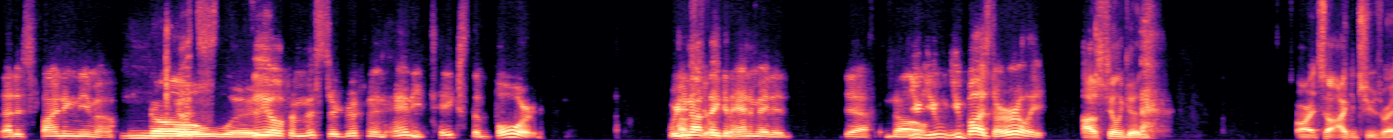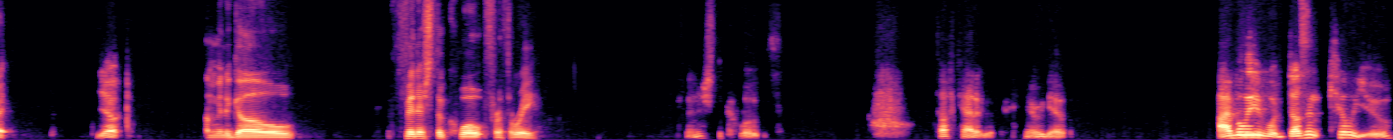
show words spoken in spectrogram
That is Finding Nemo. No Good way. Deal from Mr. Griffin, and he takes the board. Were you not thinking good. animated? Yeah. No. You you you buzzed early. I was feeling good. All right, so I can choose, right? Yep. I'm gonna go finish the quote for three. Finish the quotes. Tough category. Here we go. I believe what doesn't kill you.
